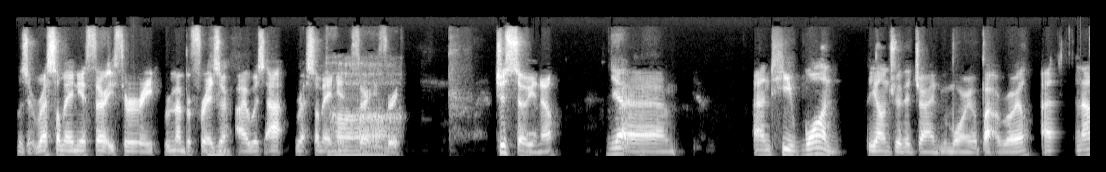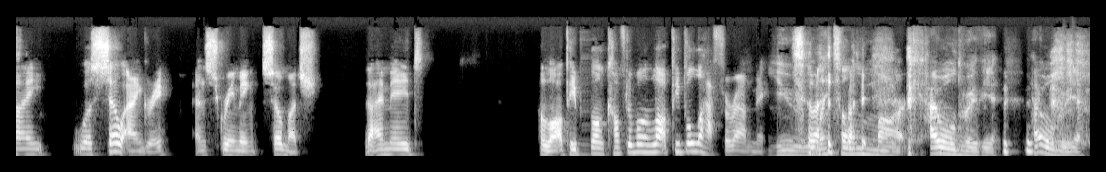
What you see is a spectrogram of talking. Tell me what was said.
was at WrestleMania 33. Remember Fraser? I was at WrestleMania Oh. 33. Just so you know. Yeah, Um, and he won the Andre the Giant Memorial Battle Royal. And I was so angry and screaming so much that I made a lot of people uncomfortable and a lot of people laugh around me. you So little Mark. How old were you? How old were you?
